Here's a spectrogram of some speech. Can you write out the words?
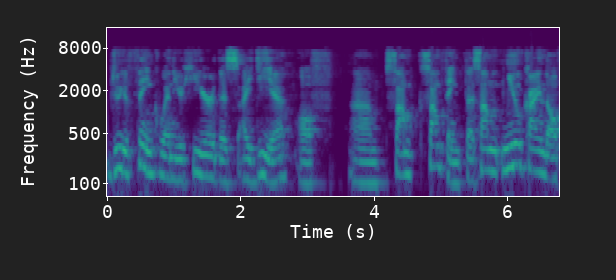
do you think when you hear this idea of um, some something, some new kind of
